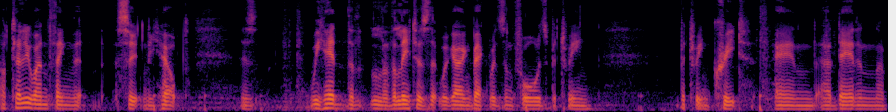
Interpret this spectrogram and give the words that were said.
I'll tell you one thing that certainly helped is we had the the letters that were going backwards and forwards between between Crete and our dad in the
